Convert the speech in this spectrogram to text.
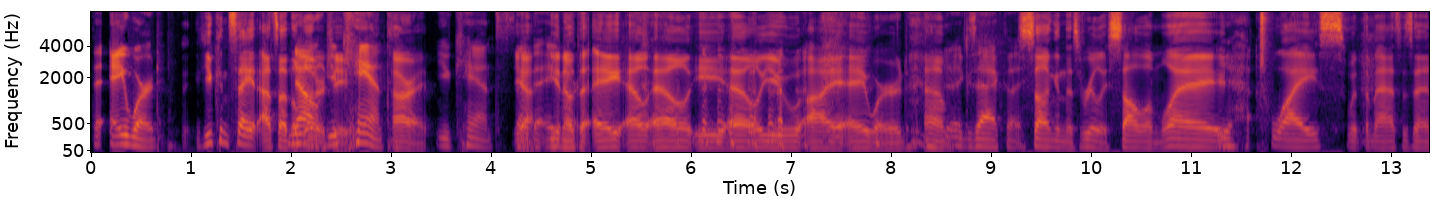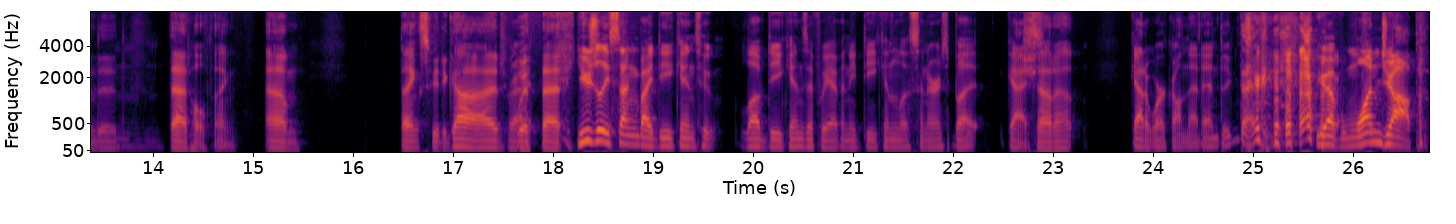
the A word. You can say it outside the no, liturgy. you can't. All right. You can't say Yeah, the A you know word. the A L L E L U I A word. Um, exactly. sung in this really solemn way Yeah. twice with the masses ended that whole thing um thanks be to god Right. with that Usually sung by deacons who love deacons. If we have any deacon listeners, but guys, shout out got to work on that ending there. you have one job,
